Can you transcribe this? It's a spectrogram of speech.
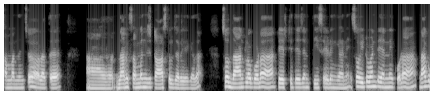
సంబంధించి లేకపోతే దానికి సంబంధించి టాస్కులు జరిగాయి కదా. సో దాంట్లో కూడా టేస్టీ అని తీసేయడం కానీ సో ఇటువంటివన్నీ కూడా నాకు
